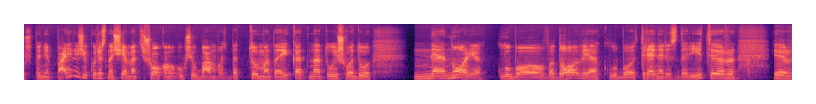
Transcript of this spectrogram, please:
už Pane- Panevėžį, kuris, na, šiemet iššoko aukščiau bambos, bet tu matai, kad, na, tų išvadų nenori klubo vadovė, klubo treneris daryti ir, ir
